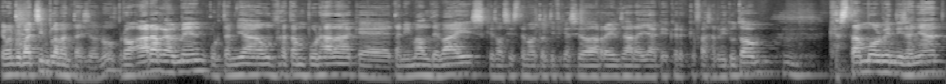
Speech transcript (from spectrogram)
Llavors ho vaig implementar jo, no? Però ara realment portem ja una temporada que tenim el device, que és el sistema d'autentificació de Rails ara ja que crec que fa servir tothom, que està molt ben dissenyat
